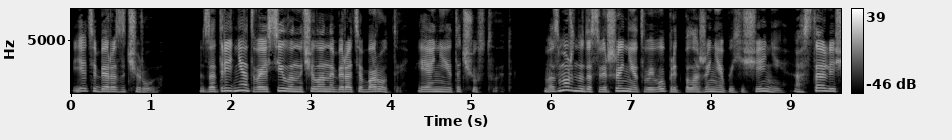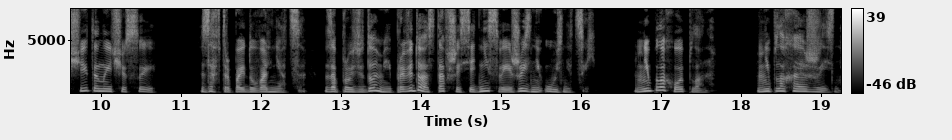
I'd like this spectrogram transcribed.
я тебя разочарую. За три дня твоя сила начала набирать обороты, и они это чувствуют. Возможно, до свершения твоего предположения о похищении остались считанные часы. Завтра пойду увольняться, запрусь в доме и проведу оставшиеся дни своей жизни узницей. Неплохой план. Неплохая жизнь.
